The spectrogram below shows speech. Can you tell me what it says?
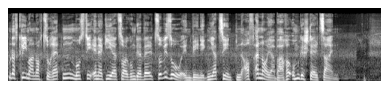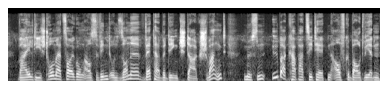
Um das Klima noch zu retten, muss die Energieerzeugung der Welt sowieso in wenigen Jahrzehnten auf Erneuerbare umgestellt sein. Weil die Stromerzeugung aus Wind und Sonne wetterbedingt stark schwankt, müssen Überkapazitäten aufgebaut werden.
